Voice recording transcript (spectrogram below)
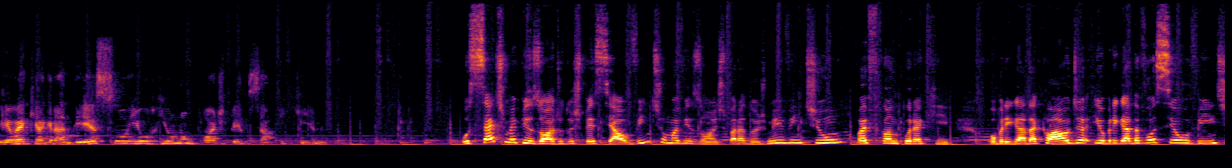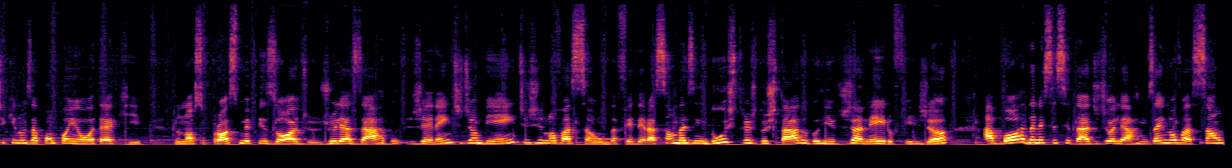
Eu é que agradeço e o Rio não pode pensar pequeno. O sétimo episódio do especial 21 Visões para 2021 vai ficando por aqui. Obrigada, Cláudia, e obrigada a você, ouvinte, que nos acompanhou até aqui. No nosso próximo episódio, Júlia Zardo, gerente de ambientes de inovação da Federação das Indústrias do Estado do Rio de Janeiro, Firjan, aborda a necessidade de olharmos a inovação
